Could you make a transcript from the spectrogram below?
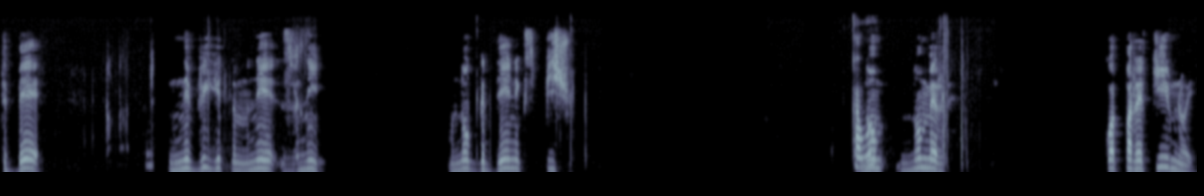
Тебе невыгодно мне звонить. Много денег спишут. Кого? Ном- номер корпоративный.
